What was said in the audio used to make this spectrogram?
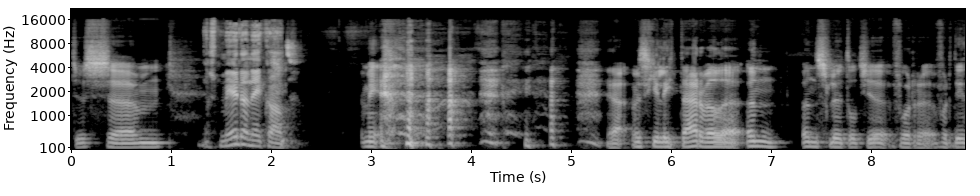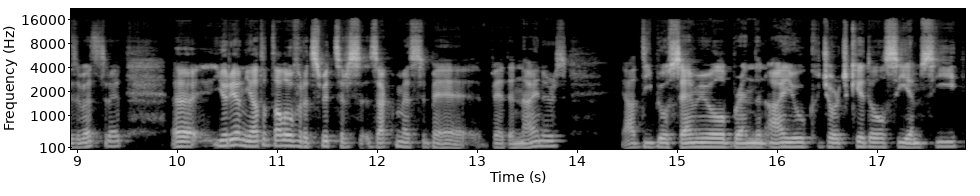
Dus... Um, dat is meer dan ik had. ja, misschien ligt daar wel uh, een, een sleuteltje voor, uh, voor deze wedstrijd. Uh, Jurian, je had het al over het Zwitsers zakmes bij, bij de Niners. Ja, Debo Samuel, Brandon Ayuk, George Kittle, CMC.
